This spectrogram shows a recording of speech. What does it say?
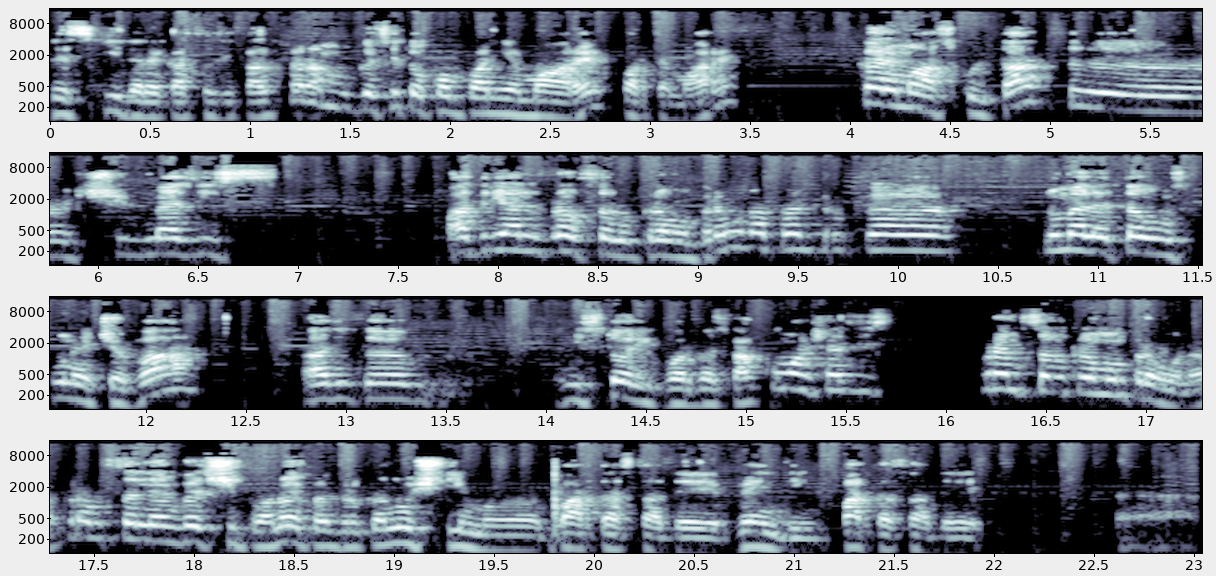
deschidere, ca să zic altfel. Am găsit o companie mare, foarte mare, care m-a ascultat uh, și mi-a zis Adrian, vreau să lucrăm împreună pentru că numele tău îmi spune ceva, adică istoric vorbesc acum și a zis vrem să lucrăm împreună, vrem să ne înveți și pe noi, pentru că nu știm uh, partea asta de vending, partea asta de, uh,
